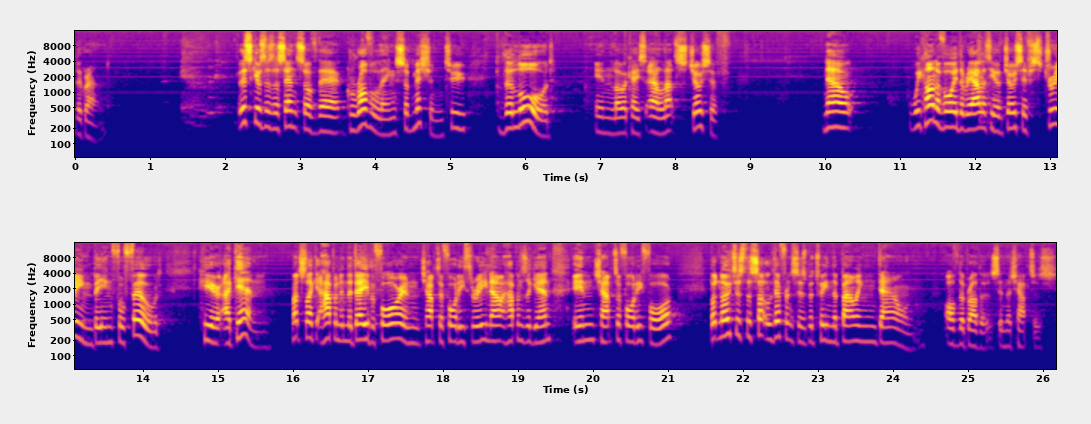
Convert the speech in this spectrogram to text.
the ground. This gives us a sense of their groveling submission to the Lord in lowercase l. That's Joseph. Now, we can't avoid the reality of Joseph's dream being fulfilled here again. Much like it happened in the day before in chapter 43, now it happens again in chapter 44. But notice the subtle differences between the bowing down of the brothers in the chapters.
